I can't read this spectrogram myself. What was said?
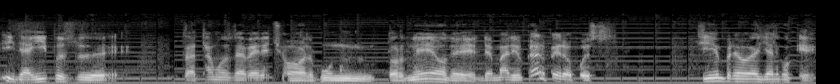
y de ahí pues eh, tratamos de haber hecho algún torneo de, Mario Kart, pero pues siempre hay algo que,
